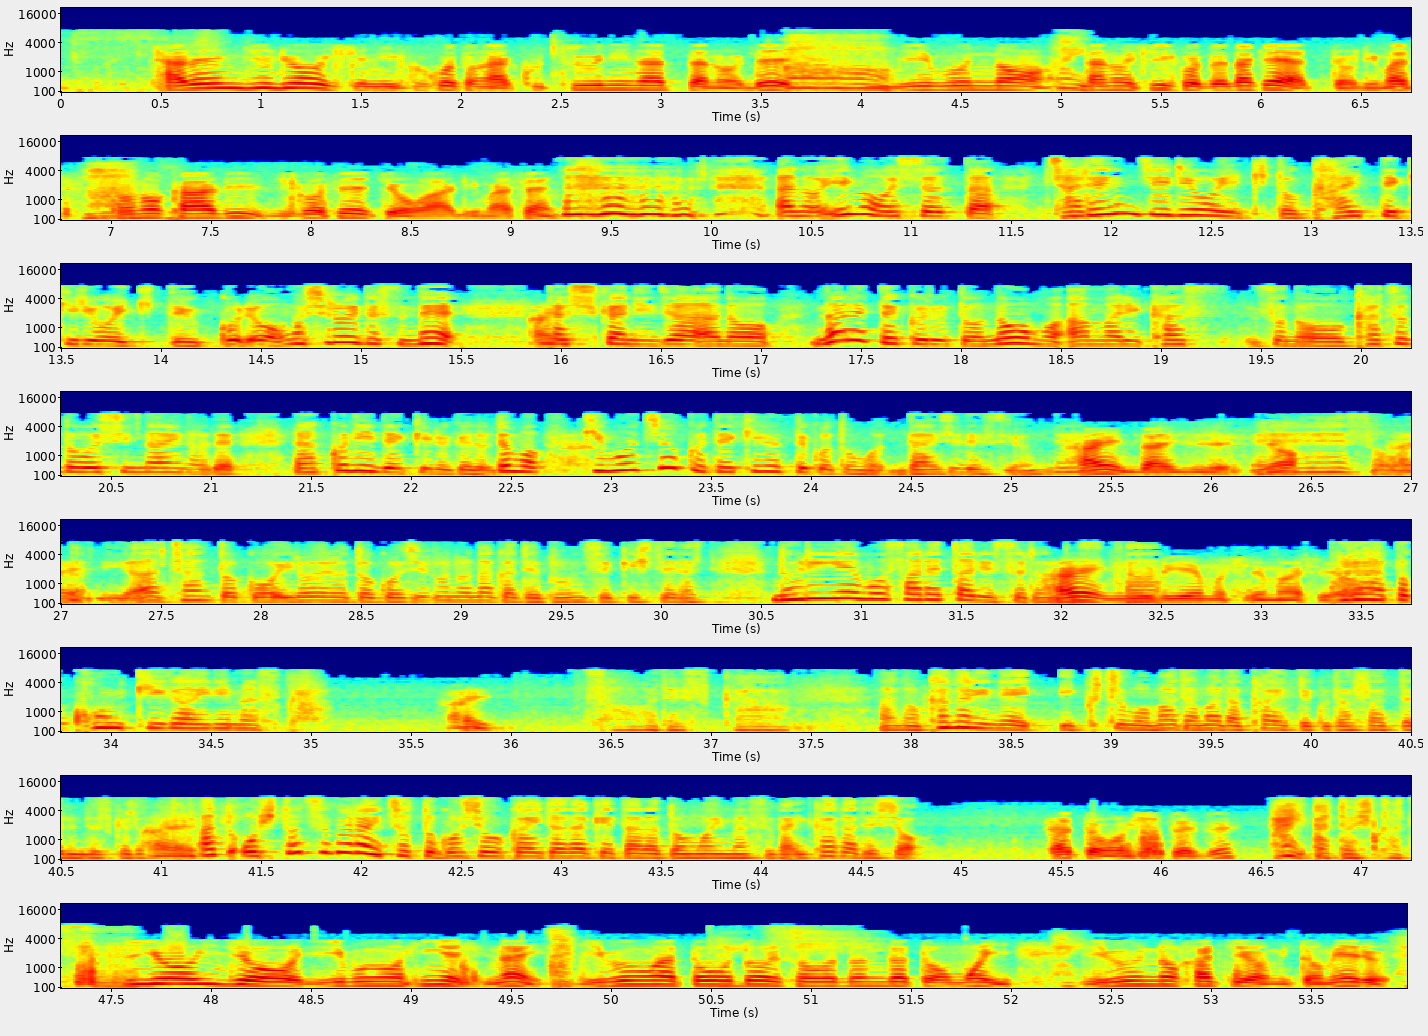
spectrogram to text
チャレンジ領域に行くことが苦痛になったので、自分の楽しいことだけやっております。はい、その代わり自己成長はありません。あの、今おっしゃったチャレンジ領域と快適領域っていう、これは面白いですね。はい、確かに、じゃあ、あの、慣れてくると脳もあんまりかすその活動しないので楽にできるけど、でも気持ちよくできるってことも大事ですよね。はい、大事ですよ。えー、そう、はい、ちゃんとこういろいろとご自分の中で分析してらっしゃる。塗り絵もされたりするんですか？はい、塗り絵もしてますよ。これはやっぱ根気がいりますか？はい。そうですか。あのかなりね、いくつもまだまだ書いてくださってるんですけど、はい、あとお一つぐらいちょっとご紹介いただけたらと思いますが、いかがでしょう？あと一つ？はい、あと一つ。必要以上自分を卑下しない。自分は尊い相談だと思い、はい、自分の価値を認める。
